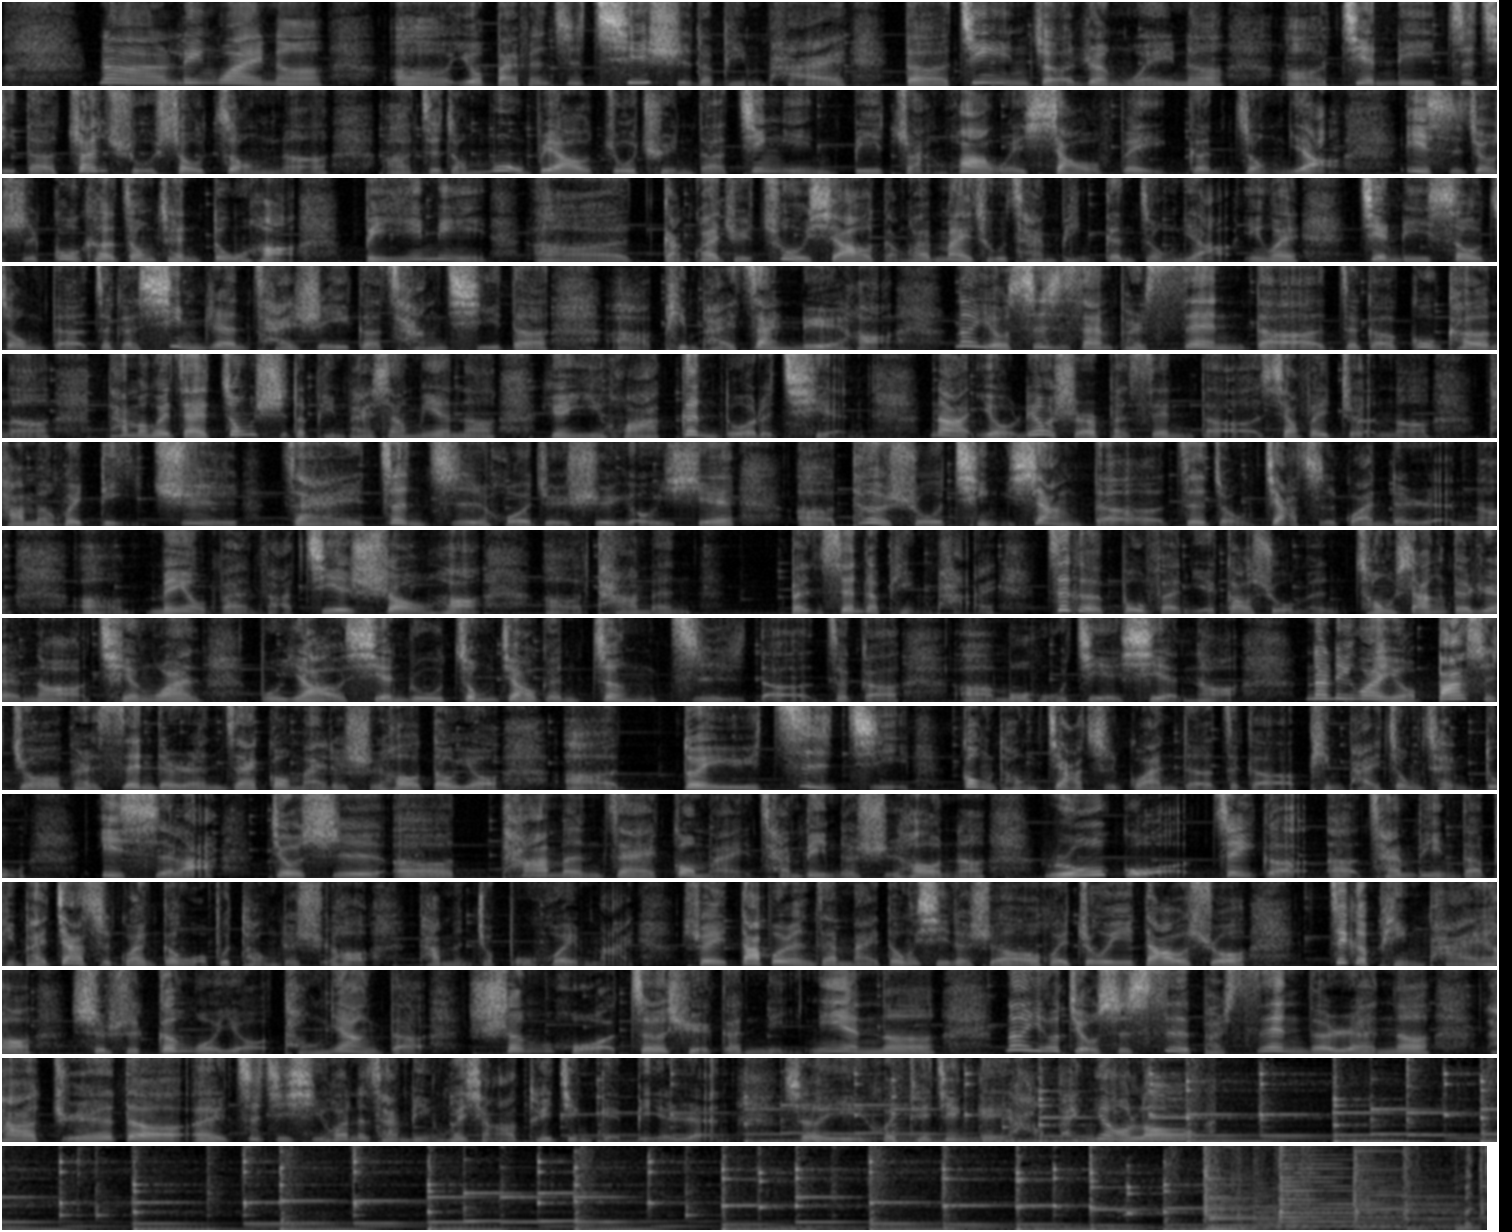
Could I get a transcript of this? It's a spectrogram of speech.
那另外呢，呃，有百分之七十的品牌的经营者认为呢，呃，建立自己的专属受众呢，呃，这种目标族群的经营比转化为消费更重要。意思就是顾客忠诚度哈，比你呃赶快去促销、赶快卖出产品更重要。因为建立受众的这个信任才是一个长期的啊品牌战略哈。那有四十三 percent 的这个顾客呢。他们会在忠实的品牌上面呢，愿意花更多的钱。那有六十二 percent 的消费者呢，他们会抵制在政治或者是有一些呃特殊倾向的这种价值观的人呢，呃，没有办法接受哈，呃，他们。本身的品牌这个部分也告诉我们，从商的人呢，千万不要陷入宗教跟政治的这个呃模糊界限哈。那另外有八十九 percent 的人在购买的时候都有呃。对于自己共同价值观的这个品牌忠诚度，意思啦，就是呃，他们在购买产品的时候呢，如果这个呃产品的品牌价值观跟我不同的时候，他们就不会买。所以大部分人在买东西的时候会注意到说。这个品牌哈，是不是跟我有同样的生活哲学跟理念呢？那有九十四 percent 的人呢，他觉得哎，自己喜欢的产品会想要推荐给别人，所以会推荐给好朋友喽。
